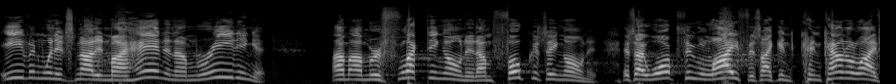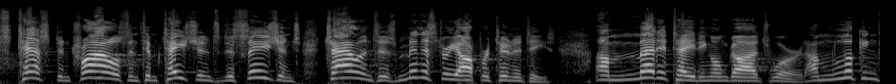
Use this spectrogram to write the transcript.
Even when it's not in my hand and I'm reading it, I'm, I'm reflecting on it, I'm focusing on it. As I walk through life, as I can, can encounter life's tests and trials and temptations, decisions, challenges, ministry opportunities, I'm meditating on God's Word. I'm looking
